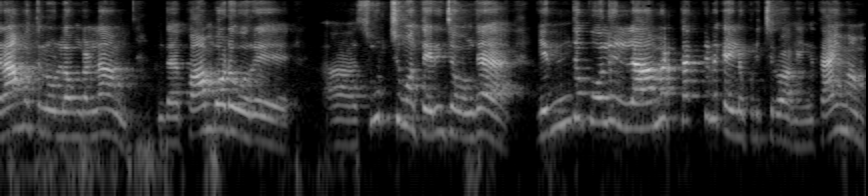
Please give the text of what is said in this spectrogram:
கிராமத்துல உள்ளவங்க எல்லாம் இந்த பாம்போட ஒரு சூட்சுமம் தெரிஞ்சவங்க எந்த கோலும் இல்லாம டக்குன்னு கையில பிடிச்சிருவாங்க. எங்க தாய்மாம்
